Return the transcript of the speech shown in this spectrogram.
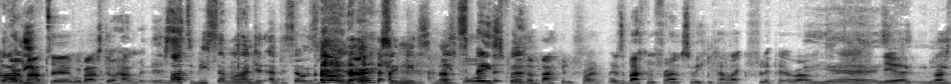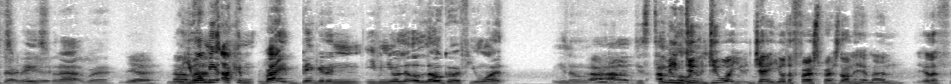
Gotta we're leave- about to we're about to go ham with this. It's this. about to be seven hundred episodes long, bro. So you need, That's need cool. space There- for. There's a back and front. There's a back and front, so we can kind of like flip it around. Yeah, so Yeah, you, can, you that's need the space idea. for that, bro. Yeah. well, nah, you want me? man. I can write it bigger than even your little logo if you want. You know, Uh, just I mean, do do what you, Jay. You're the first person on here, man. You're the. f-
